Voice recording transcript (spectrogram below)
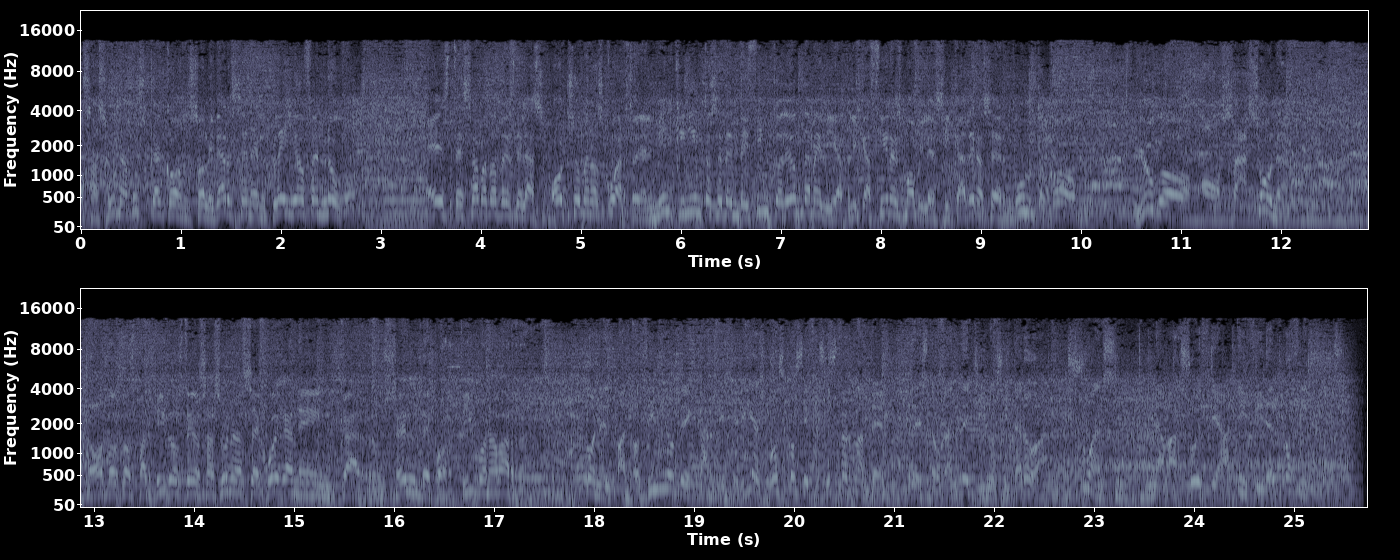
Osasuna busca consolidarse en el playoff en Lugo. Este sábado desde las 8 menos cuarto en el 1575 de onda media, aplicaciones móviles y cadenaser.com, Lugo Osasuna. Todos los partidos de Osasuna se juegan en Carrusel Deportivo Navarra. Con el patrocinio de Carnicerías Boscos y Jesús Fernández, Restaurante Ginos y Taroa, Swansea, Navar Suecia y Fidel Cocinas.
